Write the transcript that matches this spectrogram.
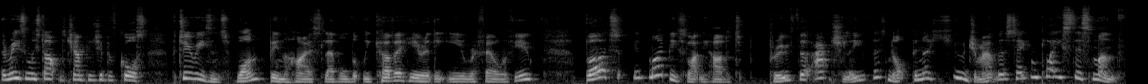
The reason we start with the championship, of course, for two reasons. One, being the highest level that we cover here at the EFL review, but it might be slightly harder to prove that actually there's not been a huge amount that's taken place this month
